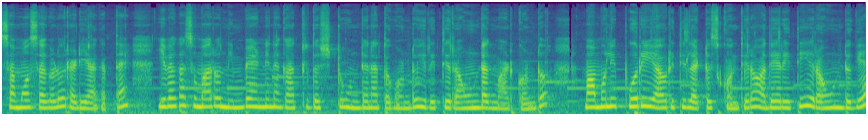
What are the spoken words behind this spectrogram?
ಸಮೋಸಗಳು ರೆಡಿ ಆಗುತ್ತೆ. ಇವಾಗ ಸುಮಾರು ನಿಂಬೆಹಣ್ಣಿನ ಗಾತ್ರದಷ್ಟು ಉಂಡೆನ ತಗೊಂಡು ಈ ರೀತಿ ರೌಂಡಾಗಿ ಮಾಡಿಕೊಂಡು, ಮಾಮೂಲಿ ಪೂರಿ ಯಾವ ರೀತಿ ಲಟ್ಟಿಸ್ಕೊತಿರೋ ಅದೇ ರೀತಿ ರೌಂಡ್ಗೆ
